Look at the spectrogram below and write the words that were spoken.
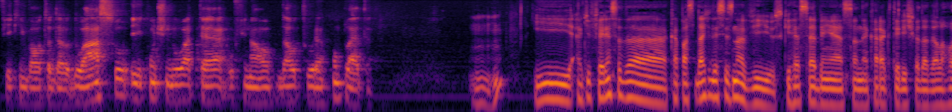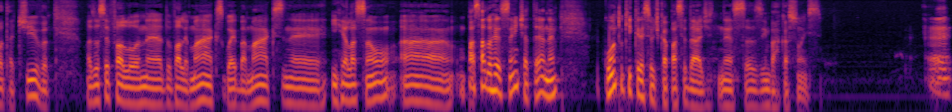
fica em volta do, do, aço e continua até o final da altura completa. Uhum. E a diferença da capacidade desses navios que recebem essa né, característica da vela rotativa, mas você falou né, do Valemax, Guaibamax, né, em relação a um passado recente até, né? Quanto que cresceu de capacidade nessas embarcações? É,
